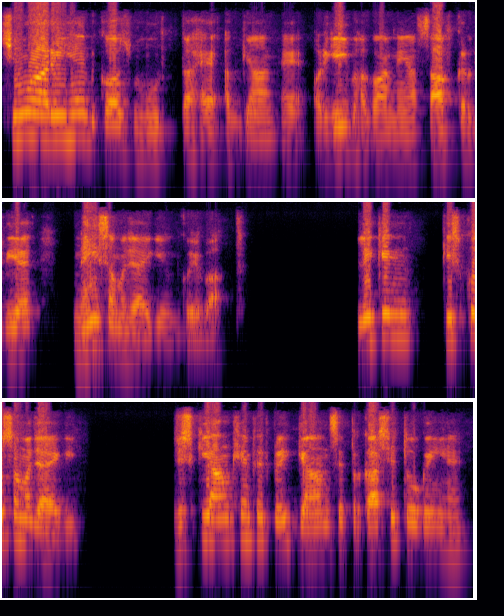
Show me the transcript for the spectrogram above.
क्यों आ रही है? बिकॉज़ मूर्खता है, अज्ञान है, और यही भगवान ने यहाँ साफ़ कर दिया है। नहीं समझ आएगी उनको ये बात। लेकिन किसको समझ आएगी? जिसकी आँखें फिर ज्ञान से प्रकाशित हो गई हैं।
